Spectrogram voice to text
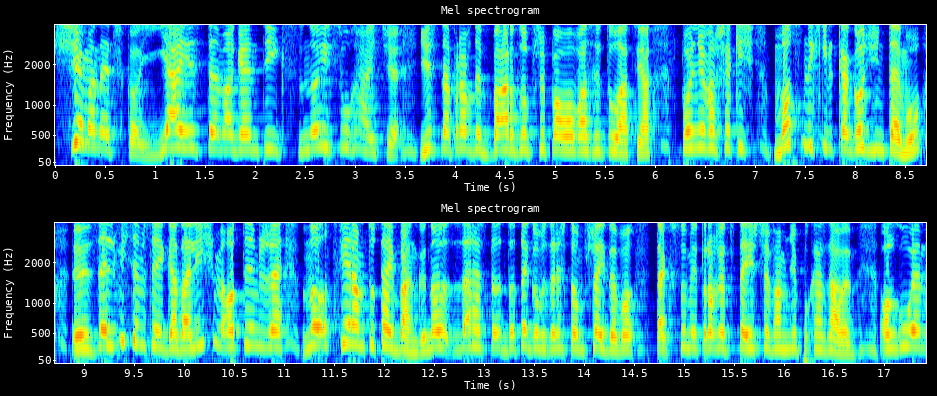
Siemaneczko, ja jestem Agent X, no i słuchajcie, jest naprawdę bardzo przypałowa sytuacja, ponieważ jakieś mocne kilka godzin temu y, z Elvisem sobie gadaliśmy o tym, że no otwieram tutaj bank, no zaraz do, do tego zresztą przejdę, bo tak w sumie trochę tutaj jeszcze wam nie pokazałem. Ogółem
